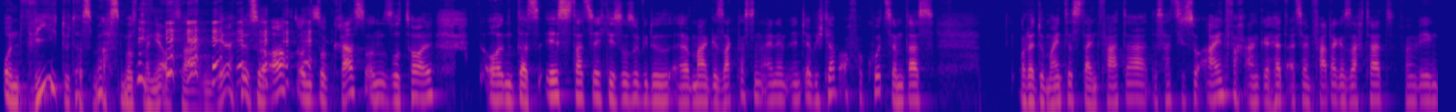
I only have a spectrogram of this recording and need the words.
Und wie du das machst, muss man ja auch sagen. ja? So oft und so krass und so toll. Und das ist tatsächlich so, so wie du äh, mal gesagt hast in einem Interview. Ich glaube auch vor kurzem, dass, oder du meintest, dein Vater, das hat sich so einfach angehört, als dein Vater gesagt hat, von wegen,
